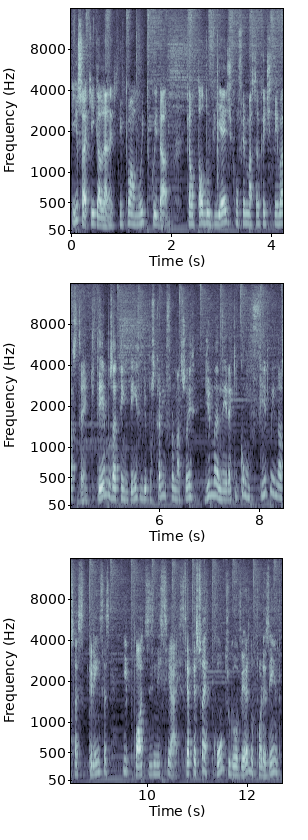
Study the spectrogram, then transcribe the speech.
Isso aqui, galera, a gente tem que tomar muito cuidado que é um tal do viés de confirmação que a gente tem bastante. Temos a tendência de buscar informações de maneira que confirmem nossas crenças e hipóteses iniciais. Se a pessoa é contra o governo, por exemplo,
